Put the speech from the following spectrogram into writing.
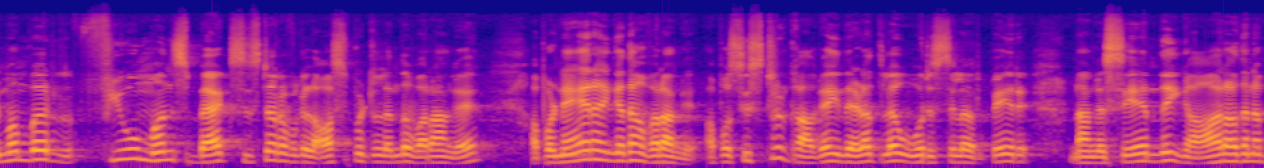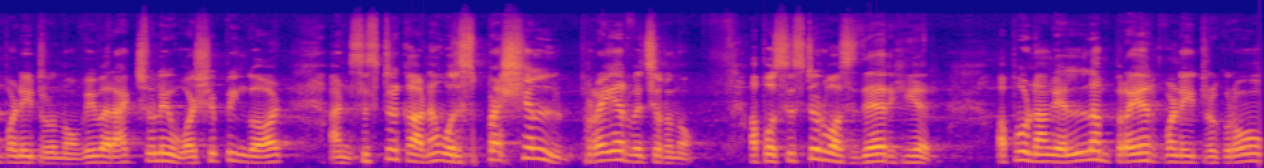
remember few months back sister அவர்கள் ஹாஸ்பிட்டல்லேருந்து வராங்க. அப்போ நேராக இங்கே தான் வராங்க. அப்போ சிஸ்டருக்காக இந்த இடத்துல ஒரு சிலர் பேர் நாங்கள் சேர்ந்து இங்கே ஆராதனை பண்ணிட்டு இருந்தோம். We are actually worshipping God and சிஸ்டருக்கான ஒரு ஸ்பெஷல் ப்ரேயர் வச்சுருந்தோம். அப்போது சிஸ்டர் வாஸ் தேர் ஹியர் அப்போது நாங்கள் எல்லாம் ப்ரேயர் பண்ணிகிட்ருக்குறோம்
